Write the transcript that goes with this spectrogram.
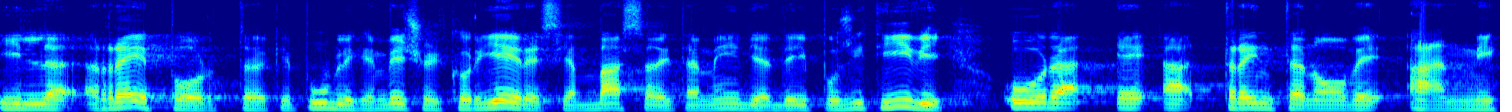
Il report che pubblica invece il Corriere si abbassa l'età media dei positivi, ora è a 39 anni.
